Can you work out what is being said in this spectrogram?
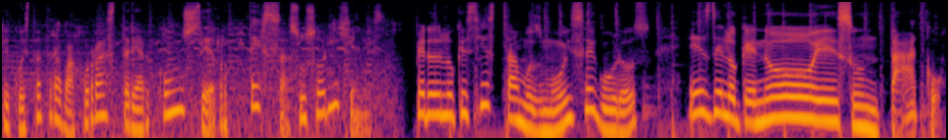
que cuesta trabajo rastrear con certeza sus orígenes. Pero de lo que sí estamos muy seguros es de lo que no es un taco,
